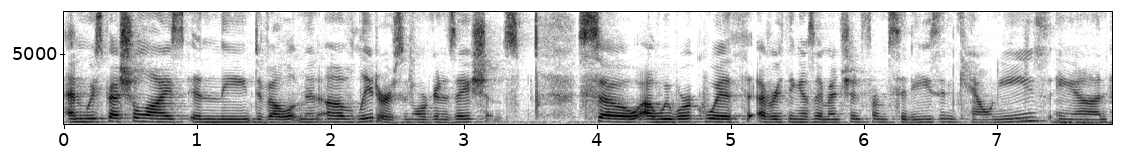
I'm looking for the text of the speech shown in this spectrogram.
and we specialize in the development of leaders and organizations. So uh, we work with everything, as I mentioned, from cities and counties, mm -hmm. and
